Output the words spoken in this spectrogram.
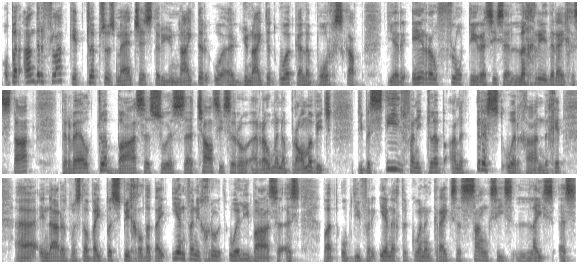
Op 'n ander vlak het klubs soos Manchester United uh, United ook hulle borgskap deur Aeroflot die Russiese lugredery gestaak terwyl klubbases soos uh, Chelsea se Roman Abramovich die bestuur van die klub aan 'n trust oorgehandig het uh, en daar is mos nou wyd bespiegel dat hy een van die groot oliebase is wat op die Verenigde Koninkryk se sanksies lys is.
